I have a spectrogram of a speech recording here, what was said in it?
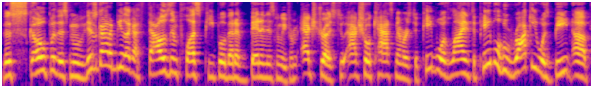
The scope of this movie. There's got to be like a thousand plus people that have been in this movie, from extras to actual cast members to people with lines to people who Rocky was beaten up.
